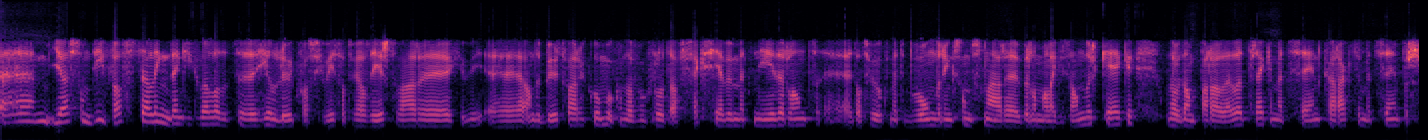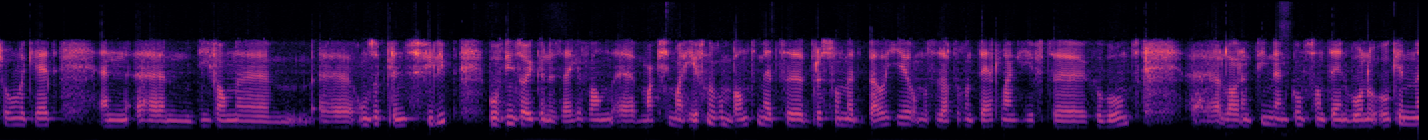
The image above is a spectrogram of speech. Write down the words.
Um, juist om die vaststelling denk ik wel dat het uh, heel leuk was geweest dat we als eerste waren, uh, aan de beurt waren gekomen. Ook omdat we een grote affectie hebben met Nederland. Uh, dat we ook met bewondering soms naar Willem-Alexander kijken. Omdat we dan parallellen trekken met zijn karakter, met zijn persoonlijkheid. En um, die van ehm, onze prins Filip. Bovendien zou je kunnen zeggen van Maxima heeft nog een band met Brussel, met België. Omdat ze daar toch een tijd lang heeft gewoond. Laurentien en Constantijn wonen ook in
